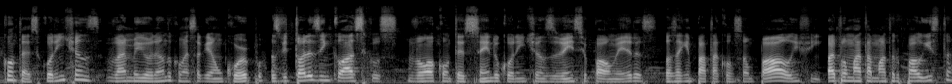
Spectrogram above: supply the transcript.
Acontece, o Corinthians vai melhorando, começa a ganhar um corpo. As vitórias em clássicos vão acontecendo, o Corinthians vence o Palmeiras consegue empatar com o São Paulo, enfim. Vai pro mata-mata do Paulista,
